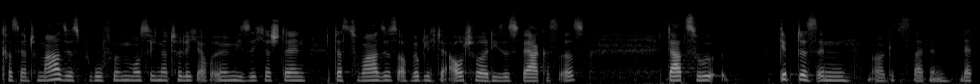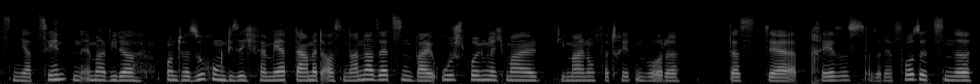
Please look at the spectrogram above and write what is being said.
Christian Thomasius berufe, muss ich natürlich auch irgendwie sicherstellen, dass Thomasius auch wirklich der Autor dieses Werkes ist. Dazu gibt es, in, gibt es seit den letzten Jahrzehnten immer wieder Untersuchungen, die sich vermehrt damit auseinandersetzen, weil ursprünglich mal die Meinung vertreten wurde, dass der Präses, also der Vorsitzende,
